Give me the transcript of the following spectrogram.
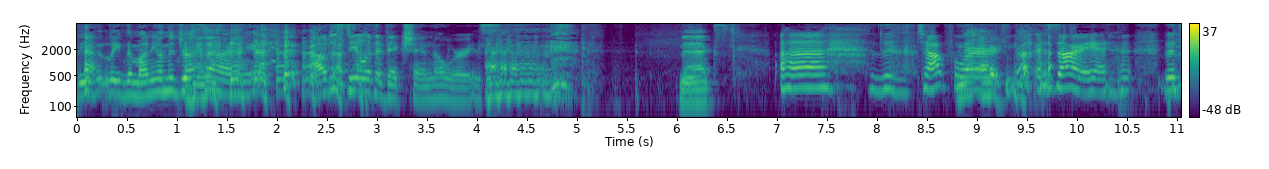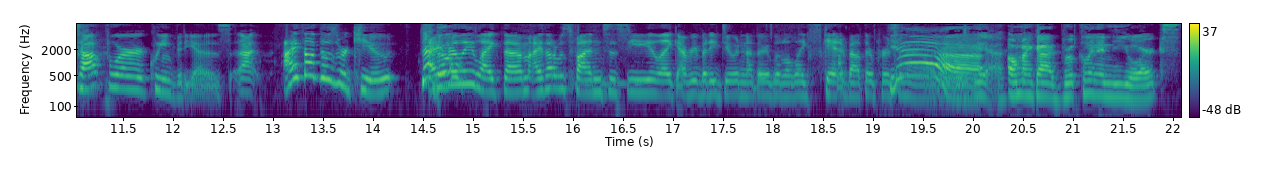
leave, leave the money on the dresser, honey. I'll just deal with eviction. No worries. Next. Uh, the top four. Sorry, the top four Queen videos. Uh, I thought those were cute. I no. really liked them. I thought it was fun to see like everybody do another little like skit about their personality. Yeah. Yeah. Oh my God, Brooklyn and New York's.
